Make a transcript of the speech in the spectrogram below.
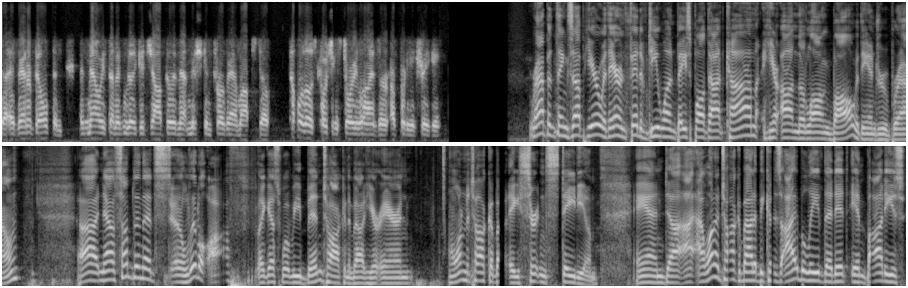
uh, at Vanderbilt, and, and now he's done a really good job building that Michigan program up. So a couple of those coaching storylines are, are pretty intriguing. Wrapping things up here with Aaron Fitt of D1Baseball.com here on the long ball with Andrew Brown. Uh, now, something that's a little off, I guess, what we've been talking about here, Aaron. I wanted to talk about a certain stadium. And uh, I, I want to talk about it because I believe that it embodies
